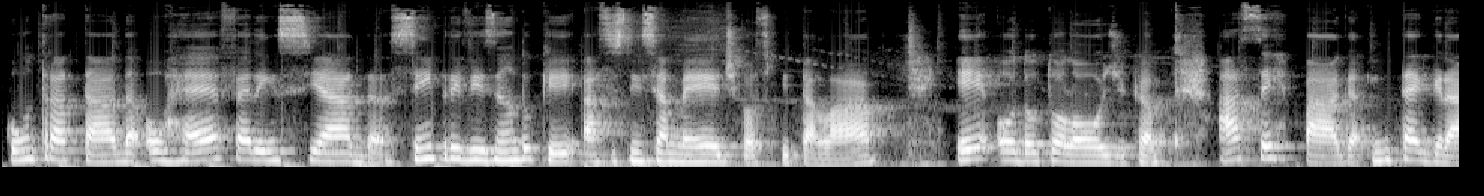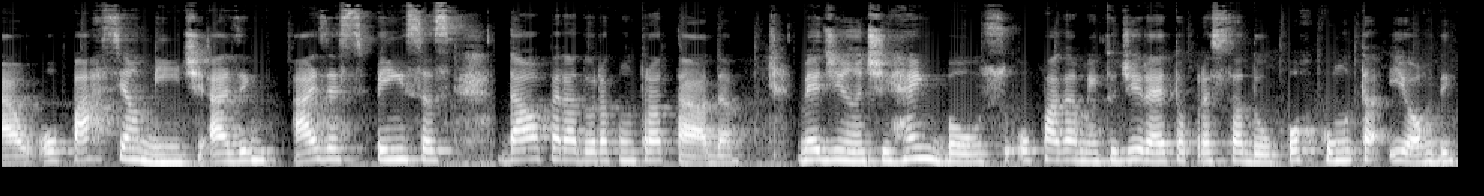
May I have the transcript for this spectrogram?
contratada ou referenciada, sempre visando o que? Assistência médica, hospitalar e odontológica a ser paga integral ou parcialmente às, às expensas da operadora contratada, mediante reembolso ou pagamento direto ao prestador por conta e ordem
